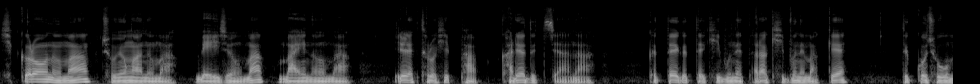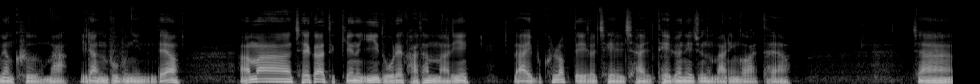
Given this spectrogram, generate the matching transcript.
시끄러운 음악, 조용한 음악, 메이저 음악, 마이너 음악, electro 힙합 가려 듣지 않아. 그때 그때 기분에 따라 기분에 맞게 듣고 좋으면 그 음악이라는 부분이 있는데요. 아마 제가 듣기에는 이 노래 가사말이 라이브 클럽 데이를 제일 잘 대변해 주는 말인 것 같아요. 자,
